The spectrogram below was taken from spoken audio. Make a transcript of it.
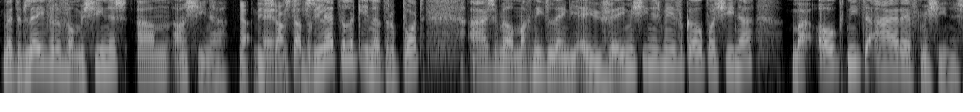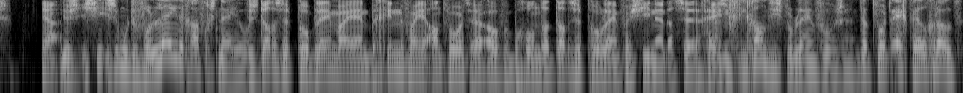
met het leveren van machines aan, aan China. Ja, die staat sancties. ook letterlijk in het rapport, ASML mag niet alleen die EUV-machines meer verkopen aan China, maar ook niet de ARF-machines. Ja. Dus ze moeten volledig afgesneden worden. Dus dat is het probleem waar je in het begin van je antwoord eh, over begon. Dat dat is het probleem van China. Dat ze geen. Dat is een gigantisch probleem voor ze. Dat wordt echt heel groot.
